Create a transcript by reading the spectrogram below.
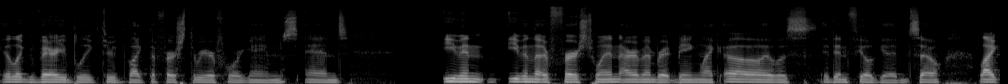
It looked very bleak through like the first three or four games, and even even their first win, I remember it being like, oh, it was it didn't feel good. So like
